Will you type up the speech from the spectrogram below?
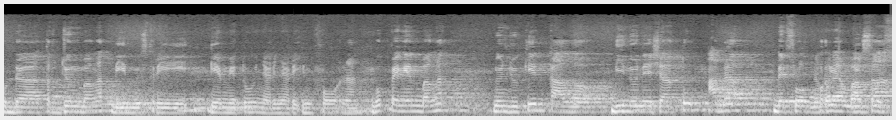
udah terjun banget di industri game itu nyari-nyari info. Nah gue pengen banget nunjukin kalau di Indonesia tuh ada developer Developer yang, yang bisa bagus.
